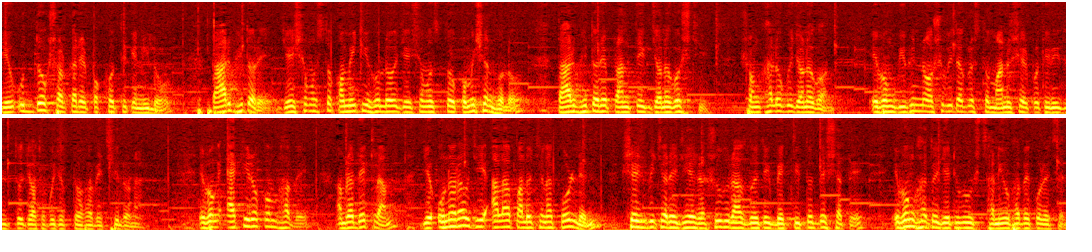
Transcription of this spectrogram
যে উদ্যোগ সরকারের পক্ষ থেকে নিল, তার ভিতরে যে সমস্ত কমিটি হলো, যে সমস্ত কমিশন হলো, তার ভিতরে প্রান্তিক জনগোষ্ঠী, সংখ্যালঘু জনগণ এবং বিভিন্ন অসুবিধাগ্রস্ত মানুষের প্রতিনিধিত্ব যথোপযুক্তভাবে ছিল না। এবং একই রকমভাবে আমরা দেখলাম যে ওনারাও যে আলাপ আলোচনা করলেন, শেষ বিচারে যে শুধু রাজনৈতিক ব্যক্তিত্বদের সাথে এবং হয়তো যেটুকু স্থানীয়ভাবে করেছেন,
